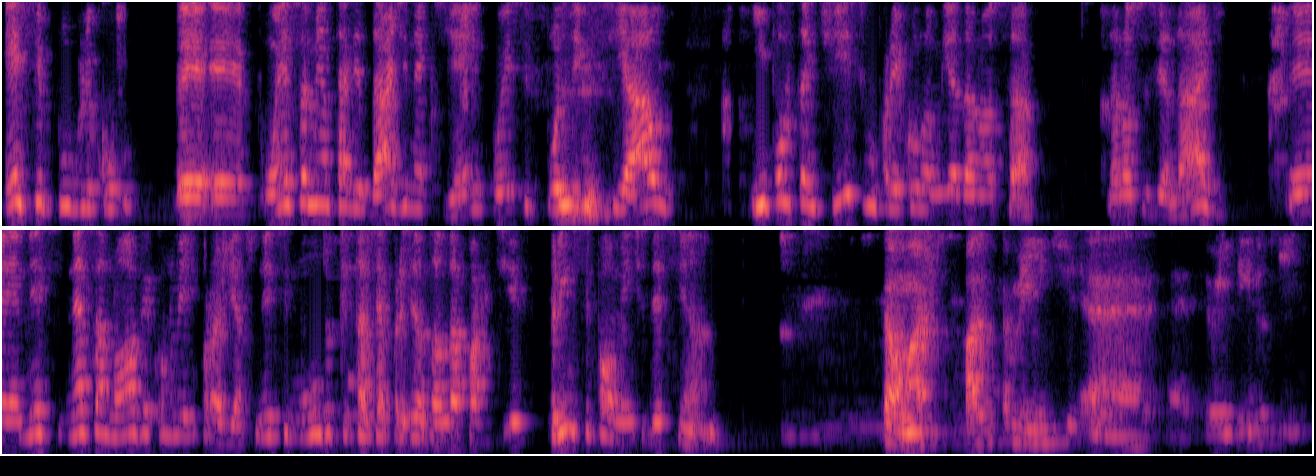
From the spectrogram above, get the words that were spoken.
esse público é, é, com essa mentalidade next gen, com esse potencial importantíssimo para a economia da nossa, da nossa sociedade, é, nesse, nessa nova economia de projetos, nesse mundo que está se apresentando a partir principalmente desse ano? Então, acho que basicamente é, é, eu entendo que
